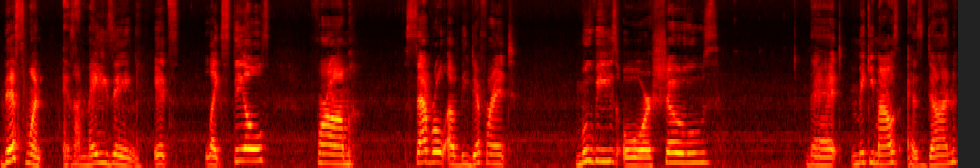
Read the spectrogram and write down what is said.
This one is amazing. It's like stills from several of the different movies or shows that Mickey Mouse has done.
